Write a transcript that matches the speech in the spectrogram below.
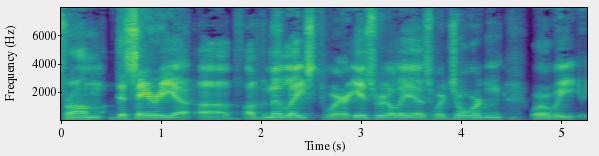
from this area of, of the Middle East where Israel is, where Jordan, where we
